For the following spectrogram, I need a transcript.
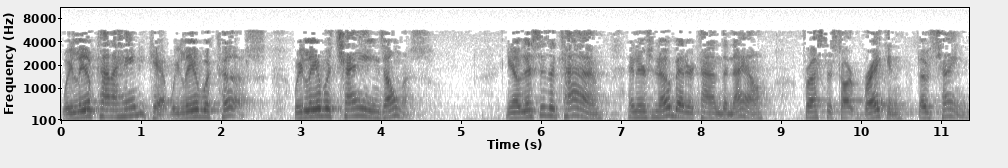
We live kind of handicapped. We live with cuffs. We live with chains on us. You know, this is a time, and there's no better time than now for us to start breaking those chains,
